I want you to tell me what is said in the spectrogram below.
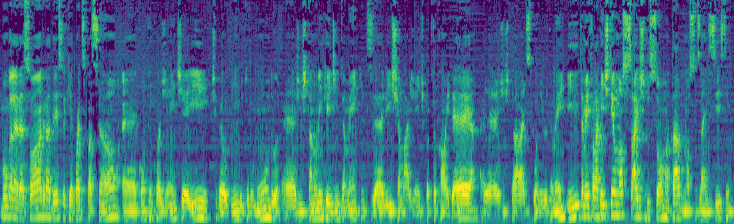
Bom, galera, só agradeço aqui a participação. É, contem com a gente aí, estiver ouvindo todo mundo. É, a gente está no LinkedIn também, quem quiser ali chamar a gente para trocar uma ideia, é, a gente está disponível também. E também falar que a gente tem o nosso site do Soma, tá? Do nosso Design System,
